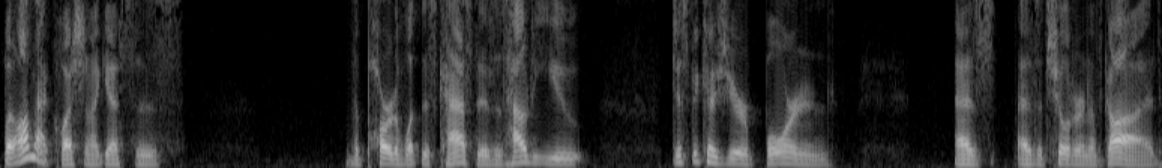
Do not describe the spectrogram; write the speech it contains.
But on that question, I guess is the part of what this cast is is how do you just because you're born as as a children of God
